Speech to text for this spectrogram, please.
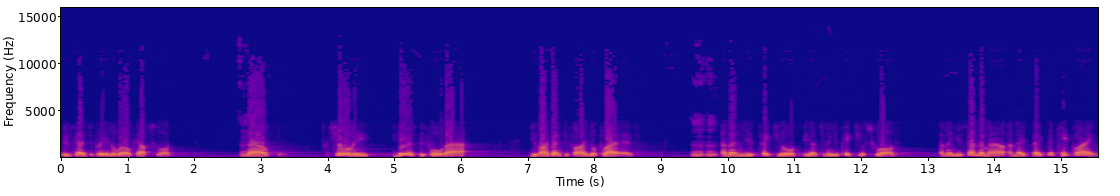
who's going to be in the World Cup squad. Now, surely, years before that, you've identified your players, hmm and then you've picked your, you know, to me, you picked your squad, and then you send them out, and they, they, they keep playing.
